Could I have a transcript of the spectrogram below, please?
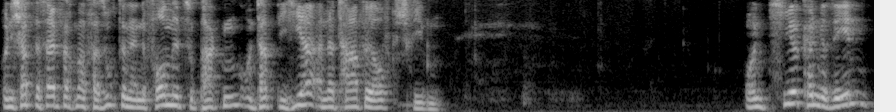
und ich habe das einfach mal versucht in eine Formel zu packen und habe die hier an der Tafel aufgeschrieben. Und hier können wir sehen,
